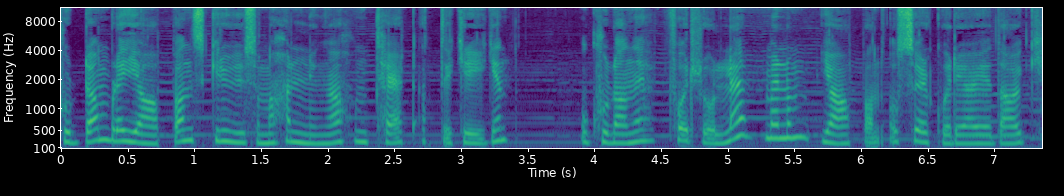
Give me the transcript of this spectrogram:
Hvordan ble Japans grusomme handlinger håndtert etter krigen? Og hvordan er forholdet mellom Japan og Sør-Korea i dag?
